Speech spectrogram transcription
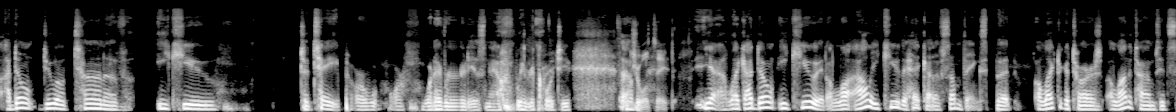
I don't do a ton of EQ to tape or or whatever it is now we record to. Virtual um, tape. Yeah, like I don't EQ it a lot. I'll EQ the heck out of some things, but electric guitars, a lot of times it's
